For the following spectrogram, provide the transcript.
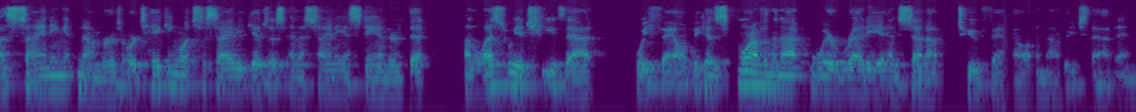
assigning numbers or taking what society gives us and assigning a standard that unless we achieve that, we fail because more often than not, we're ready and set up to fail and not reach that. And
